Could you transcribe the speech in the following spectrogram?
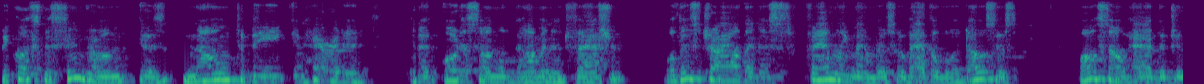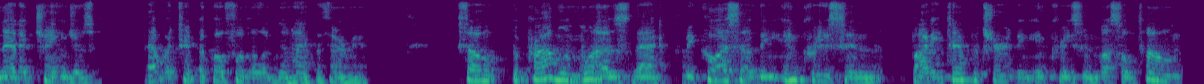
because the syndrome is known to be inherited in an autosomal dominant fashion. Well, this child and his family members who had the lordosis also had the genetic changes that were typical for malignant hypothermia. So the problem was that because of the increase in body temperature, the increase in muscle tone,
